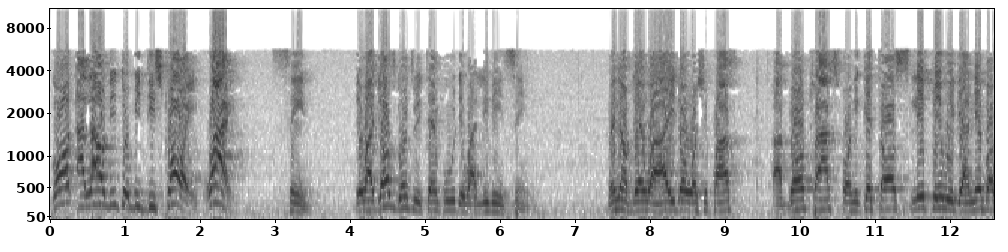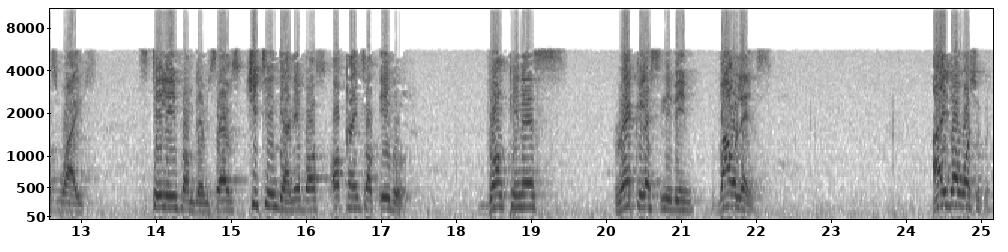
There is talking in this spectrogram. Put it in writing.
God allowed it to be destroyed. Why? Sin. They were just going to the temple, they were living in sin. Many of them were idol worshippers, adulterers, fornicators, sleeping with their neighbors' wives, stealing from themselves, cheating their neighbors, all kinds of evil drunkenness, reckless living, violence, idol worshiping.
